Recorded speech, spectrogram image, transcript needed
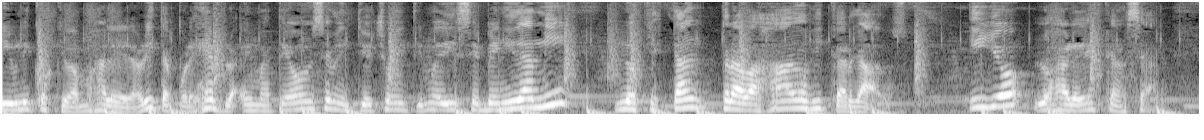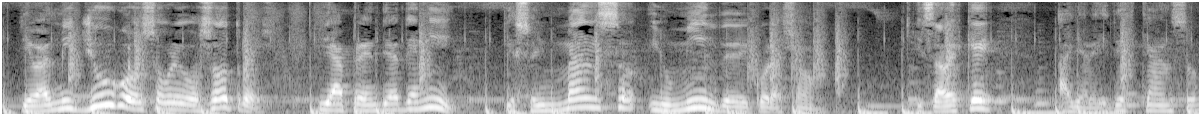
bíblicos que vamos a leer ahorita. Por ejemplo, en Mateo 11, 28, 29 dice, venid a mí los que están trabajados y cargados, y yo los haré descansar. Llevad mi yugo sobre vosotros y aprended de mí, que soy manso y humilde de corazón. Y sabes qué? Hallaréis descanso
